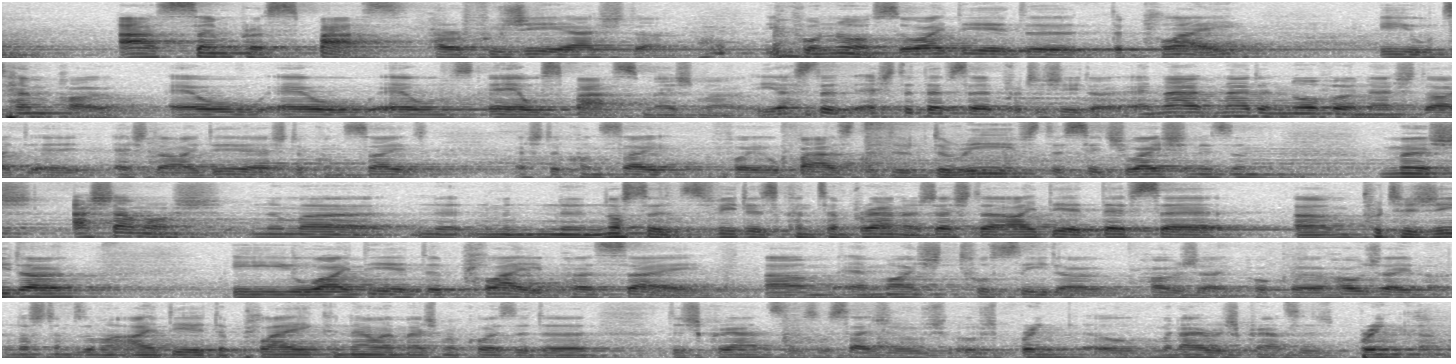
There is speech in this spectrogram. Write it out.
há sempre espaço para fugir esta. E por nós, a ideia de, de play e o tempo é o, é o, é o, é o espaço mesmo. E esta, esta deve ser protegida. É nada, novo nesta esta ideia, este conceito. Este conceito foi o base de, de derives, de situationism, mas achamos numa, nas nossas vidas contemporâneas esta ideia deve ser um, protegida e a ideia de play per se um, é mais torcido hoje, porque hoje nós temos uma ideia de play que não é a mesma coisa de, das crianças, ou seja, os, os brin a maneira as crianças brincam.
